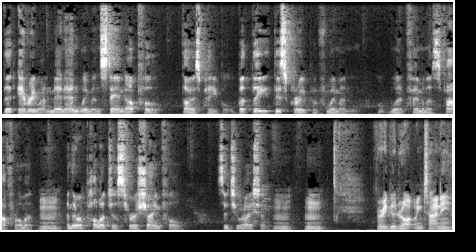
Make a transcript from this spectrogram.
that everyone, men and women, stand up for those people. But the, this group of women weren't feminists, far from it. Hmm. And they're apologists for a shameful situation. Hmm. Hmm. Very good, right wing Tony.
